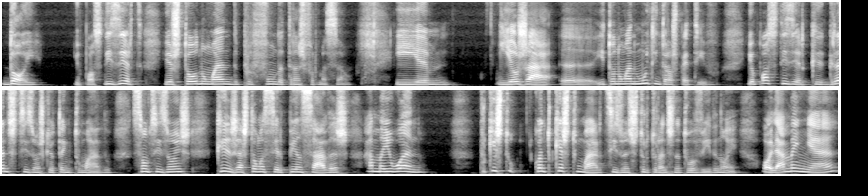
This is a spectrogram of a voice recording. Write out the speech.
dói. Eu posso dizer-te, eu estou num ano de profunda transformação. E. Um, e eu já uh, estou num ano muito introspectivo. Eu posso dizer que grandes decisões que eu tenho tomado são decisões que já estão a ser pensadas há meio ano. Porque isto, quando tu queres tomar decisões estruturantes na tua vida, não é? Olha, amanhã,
